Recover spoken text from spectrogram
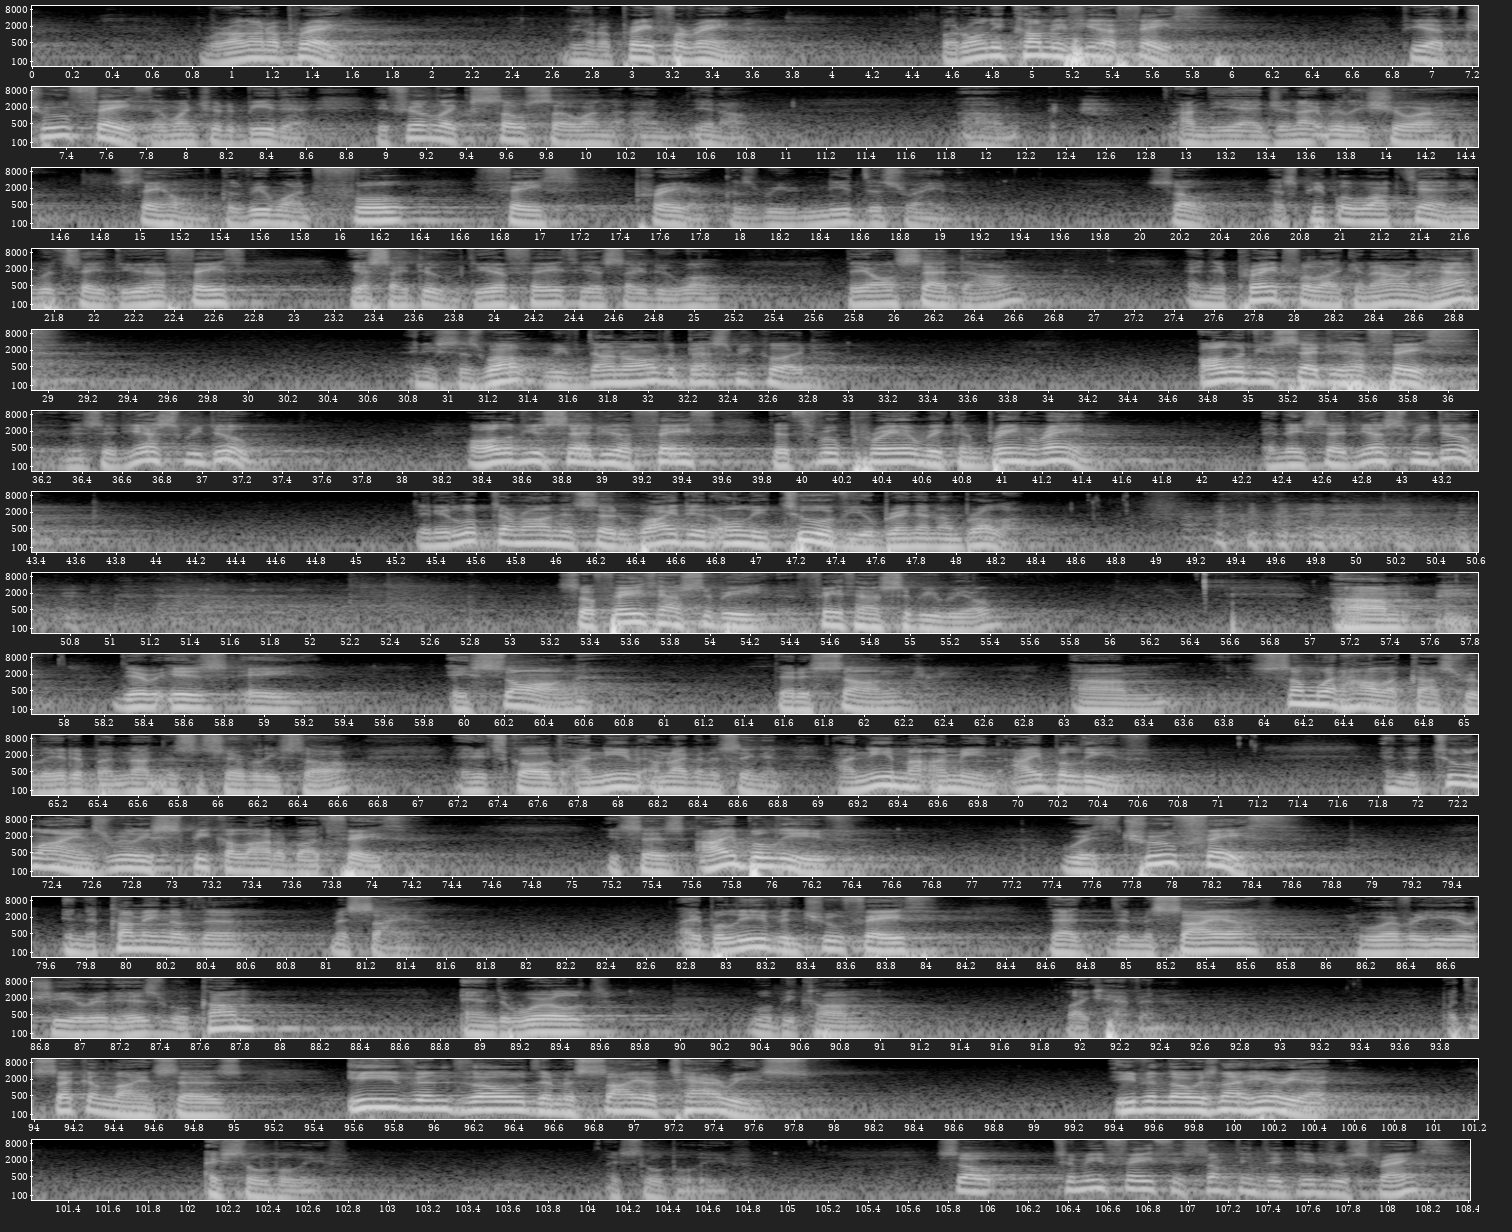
We're all going to pray. We're going to pray for rain. But only come if you have faith. If you have true faith, I want you to be there. If you're like so-so on, on you know, um, on the edge, you're not really sure, stay home because we want full faith prayer because we need this rain. So as people walked in, he would say, "Do you have faith?" Yes, I do. Do you have faith? Yes, I do. Well, they all sat down and they prayed for like an hour and a half. And he says, Well, we've done all the best we could. All of you said you have faith. They said, Yes, we do. All of you said you have faith that through prayer we can bring rain. And they said, Yes, we do. Then he looked around and said, Why did only two of you bring an umbrella? so faith has to be faith has to be real. Um, there is a a song that is sung, um, somewhat Holocaust related, but not necessarily so, and it's called Anim. I'm not going to sing it. Ani Ma'amin. I believe. And the two lines really speak a lot about faith. He says, I believe with true faith in the coming of the Messiah. I believe in true faith that the Messiah, whoever he or she or it is, will come and the world will become like heaven. But the second line says, even though the Messiah tarries, even though he's not here yet, I still believe. I still believe. So, to me, faith is something that gives you strength.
